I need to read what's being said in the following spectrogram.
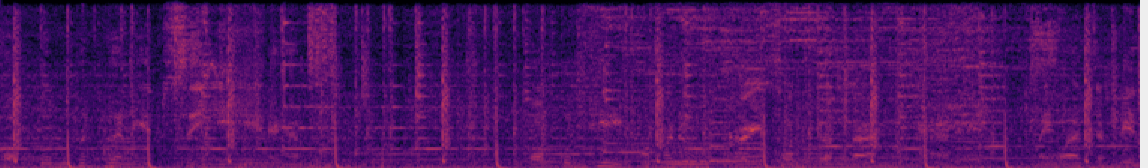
ขอบคุณเพื่อนๆ FC นะครับ ขอบคุณที่เข้ามาดูไลฟ์สดด้านหลังนะครับไม่ว่าจะเป็น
